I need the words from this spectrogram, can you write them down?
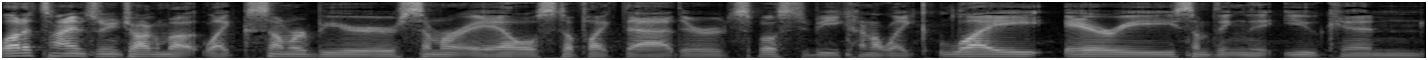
a lot of times when you're talking about like summer beer, summer ale, stuff like that. They're supposed to be kind of like light, airy, something that you can,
